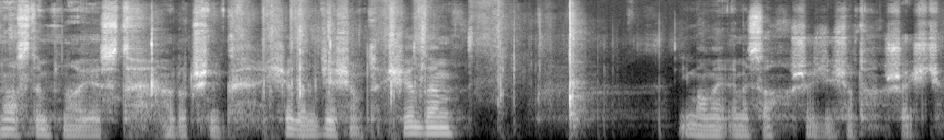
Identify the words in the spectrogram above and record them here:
Następna jest rocznik 77 i mamy MSA 66.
